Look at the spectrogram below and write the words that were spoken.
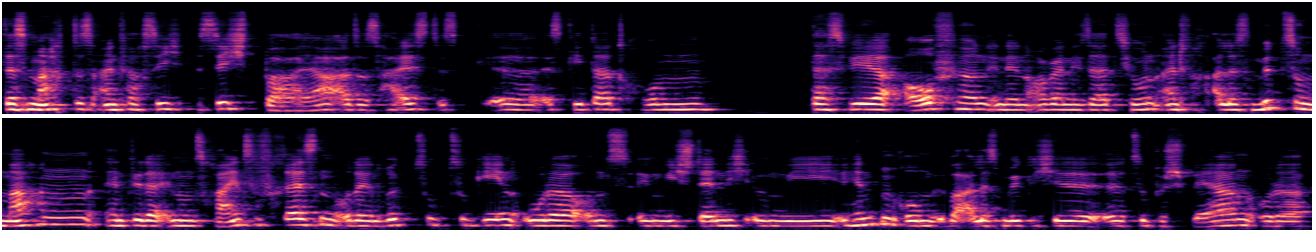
das macht es einfach sich, sichtbar. Ja? Also das heißt, es, äh, es geht darum, dass wir aufhören, in den Organisationen einfach alles mitzumachen, entweder in uns reinzufressen oder in Rückzug zu gehen oder uns irgendwie ständig irgendwie hintenrum über alles Mögliche äh, zu beschweren oder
